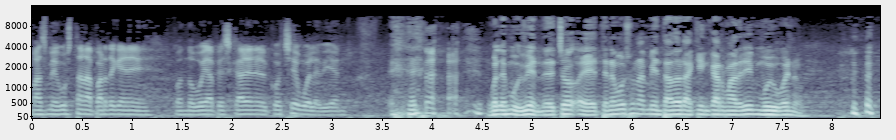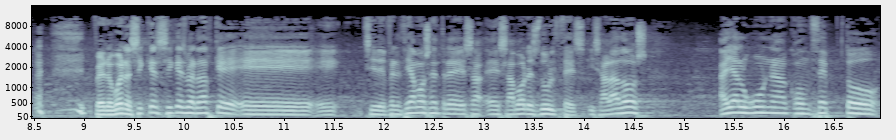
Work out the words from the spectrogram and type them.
más me gustan aparte que cuando voy a pescar en el coche huele bien. Huele muy bien. De hecho, eh, tenemos un ambientador aquí en Car Madrid muy bueno. Pero bueno, sí que, sí que es verdad que eh, eh, si diferenciamos entre sa- sabores dulces y salados, ¿hay algún concepto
